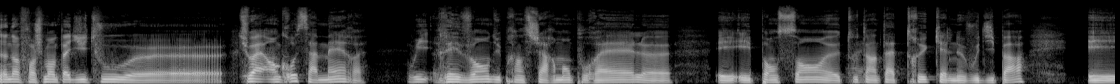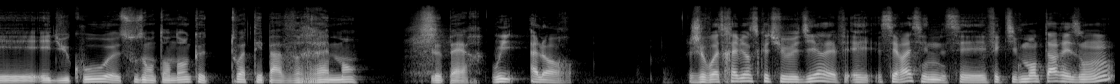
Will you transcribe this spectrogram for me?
Non, non, franchement, pas du tout. euh, Tu vois, en gros, sa mère Oui, rêvant du prince charmant pour elle euh, et, et pensant euh, tout Ouais. un tas de trucs qu'elle ne vous dit pas et, et du coup euh, sous-entendant que toi t'es pas vraiment le père. Oui, alors, je vois très bien ce que tu veux dire. Et, c'est vrai, c'est c'est effectivement ta raison.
